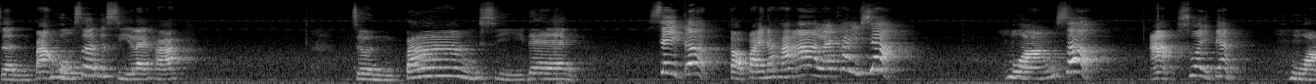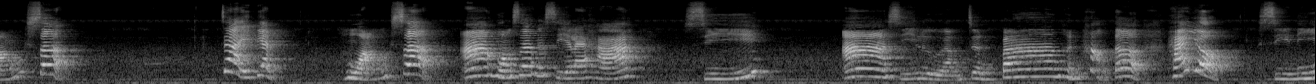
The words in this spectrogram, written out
จนป้าหงส์คือสีอะไรคะจนป้างสีแดง สีอะไรคะสีอ่าสีเหลืองเจินป้าง很好的还有สีนี้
